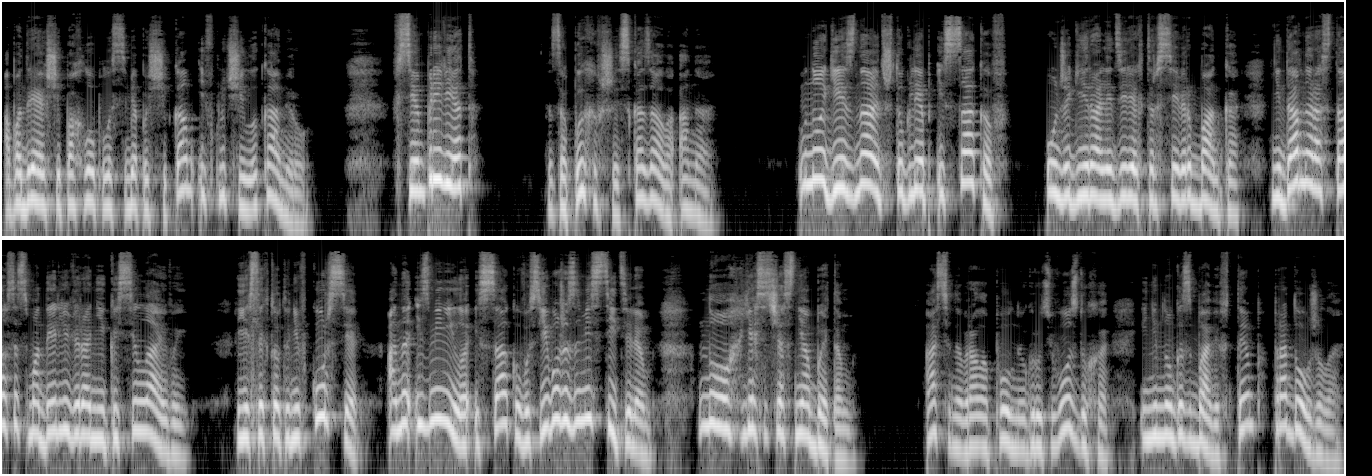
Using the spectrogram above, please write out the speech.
ободряюще похлопала себя по щекам и включила камеру. «Всем привет!» Запыхавшись, сказала она. «Многие знают, что Глеб Исаков, он же генеральный директор Севербанка, недавно расстался с моделью Вероникой Силаевой. Если кто-то не в курсе, она изменила Исакову с его же заместителем, но я сейчас не об этом. Ася набрала полную грудь воздуха и, немного сбавив темп, продолжила.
